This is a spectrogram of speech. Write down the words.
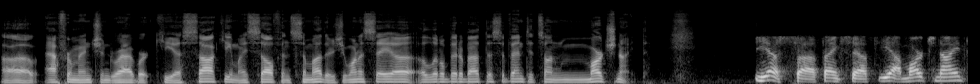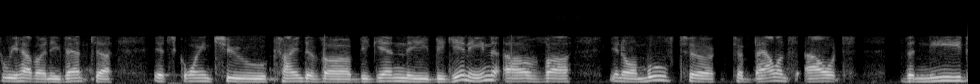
uh, aforementioned Robert Kiyosaki, myself, and some others. You want to say a, a, little bit about this event? It's on March 9th. Yes, uh, thanks, Seth. Yeah, March 9th, we have an event. Uh, it's going to kind of uh, begin the beginning of, you know, a move to, to balance out the need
